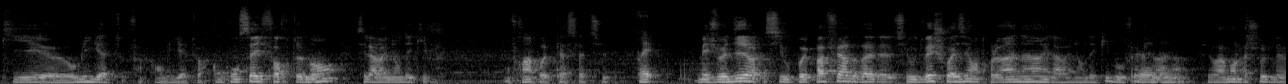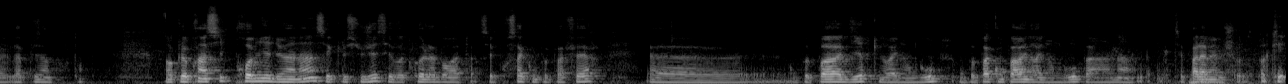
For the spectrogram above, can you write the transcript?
qui est enfin, obligatoire qu'on conseille fortement, c'est la réunion d'équipe. On fera un podcast là-dessus. Mais je veux dire, si vous pouvez pas faire de, si vous devez choisir entre le 1 à 1 et la réunion d'équipe, vous faites le 1 à 1. C'est vraiment la chose la, plus importante. Donc le principe premier du 1 à 1, c'est que le sujet, c'est votre collaborateur. C'est pour ça qu'on ne peut pas faire, euh, on peut pas dire qu'une réunion de groupe, on peut pas comparer une réunion de groupe à un 1 à 1. C'est pas la même chose. Ok.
